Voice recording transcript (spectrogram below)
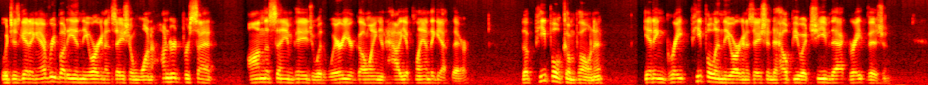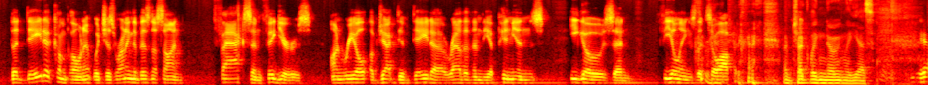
which is getting everybody in the organization 100% on the same page with where you're going and how you plan to get there. The people component, getting great people in the organization to help you achieve that great vision. The data component, which is running the business on facts and figures, on real objective data rather than the opinions, egos, and feelings that so often. I'm chuckling knowingly, yes. Yeah,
